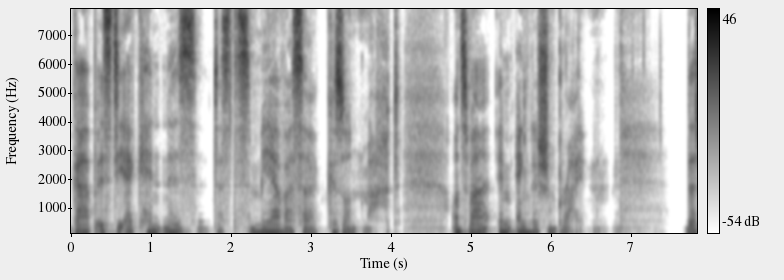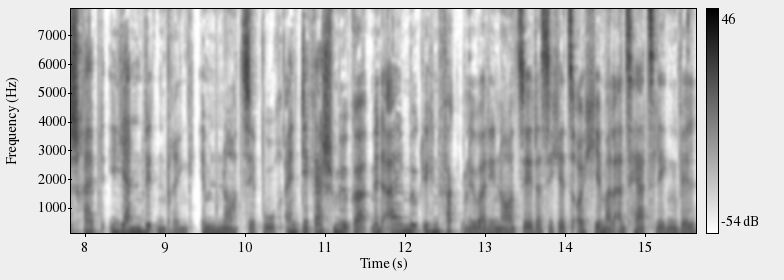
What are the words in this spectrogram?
gab es die Erkenntnis, dass das Meerwasser gesund macht. Und zwar im englischen Brighton. Das schreibt Jan Wittenbrink im Nordseebuch, ein dicker Schmöker mit allen möglichen Fakten über die Nordsee, das ich jetzt euch hier mal ans Herz legen will.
